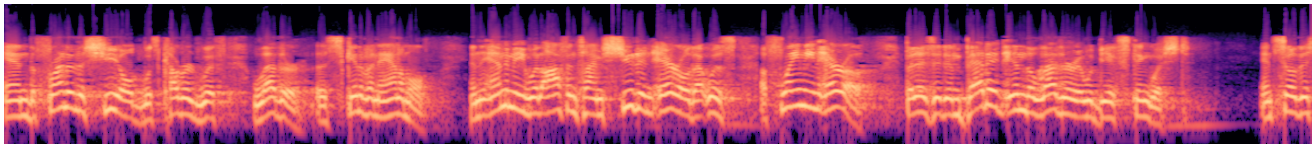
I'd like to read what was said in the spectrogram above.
And the front of the shield was covered with leather, the skin of an animal. And the enemy would oftentimes shoot an arrow that was a flaming arrow. But as it embedded in the leather, it would be extinguished. And so this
